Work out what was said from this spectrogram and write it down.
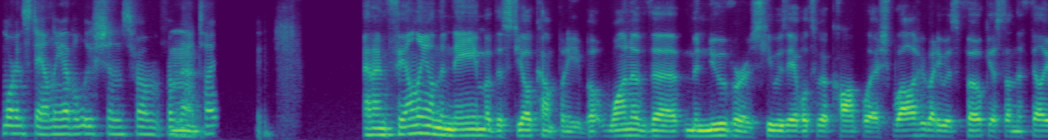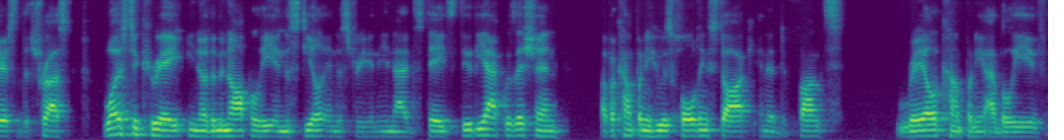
Morgan Stanley evolutions from from mm. that time and I'm failing on the name of the steel company, but one of the maneuvers he was able to accomplish while everybody was focused on the failures of the trust was to create, you know, the monopoly in the steel industry in the United States through the acquisition of a company who was holding stock in a defunct rail company, I believe.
